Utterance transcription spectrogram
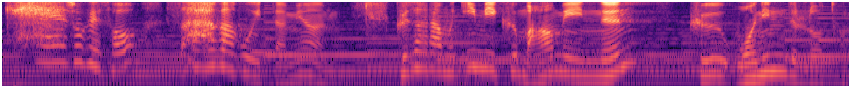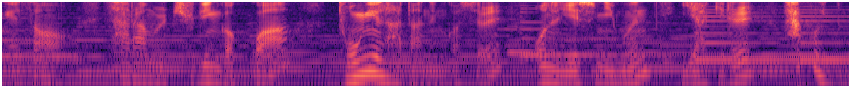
계속해서 쌓아가고 있다면 그 사람은 이미 그 마음에 있는 그 원인들로 통해서 사람을 죽인 것과 동일하다는 것을 오늘 예수님은 이야기를 하고 있는 거죠.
